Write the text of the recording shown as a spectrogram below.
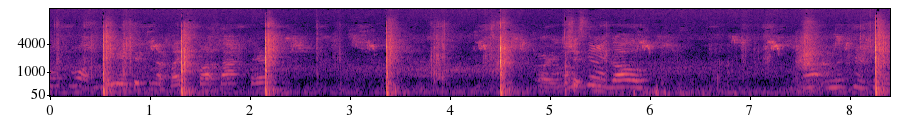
on, come on. Are you shooting that wet spot back there? Or I'm just gonna go. No, I'm just gonna try it.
